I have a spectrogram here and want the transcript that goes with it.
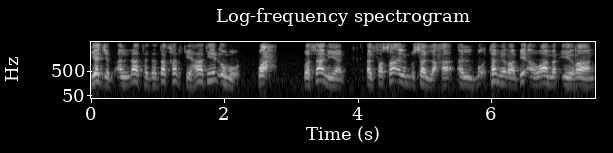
يجب أن لا تتدخل في هذه الأمور، واحد، وثانيا الفصائل المسلحة المؤتمرة بأوامر إيران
